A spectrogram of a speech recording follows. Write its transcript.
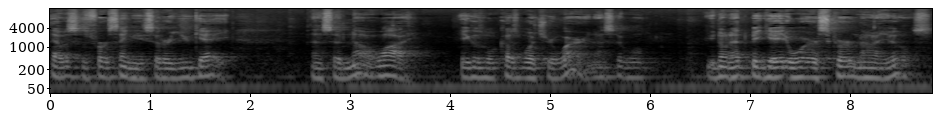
that was his first thing. He said, Are you gay? And I said, No, why? He goes, Well, because what you're wearing. I said, Well, you don't have to be gay to wear a skirt and high heels.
